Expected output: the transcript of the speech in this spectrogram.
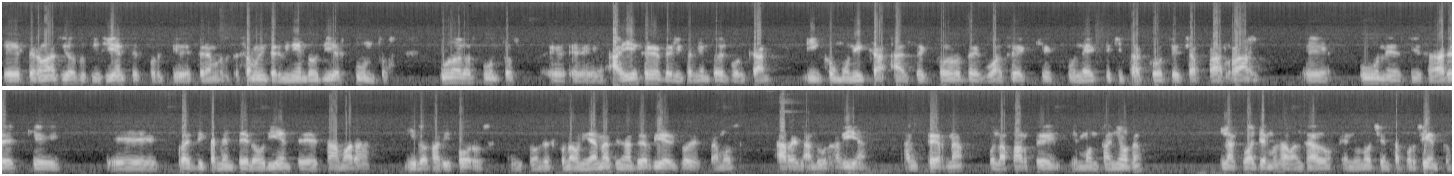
eh, pero no han sido suficientes porque tenemos, estamos interviniendo 10 puntos. Uno de los puntos, eh, ahí ese deslizamiento del volcán incomunica al sector de Guaseque, Cuneque, Chitacote, Chaparral, Unes, Izareque, eh, prácticamente el oriente de Támara y los Ariporos. Entonces, con la Unidad Nacional de Riesgo estamos arreglando una vía alterna por la parte montañosa, la cual ya hemos avanzado en un 80%,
